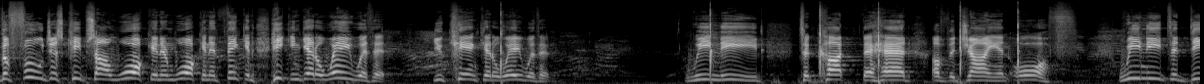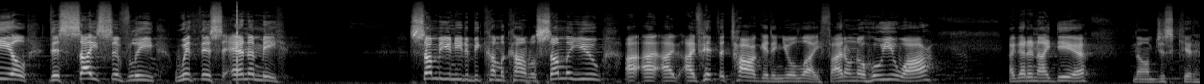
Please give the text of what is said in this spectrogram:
The fool just keeps on walking and walking and thinking he can get away with it. You can't get away with it. We need to cut the head of the giant off. We need to deal decisively with this enemy. Some of you need to become accountable. Some of you, I, I've hit the target in your life. I don't know who you are. I got an idea. No, I'm just kidding.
